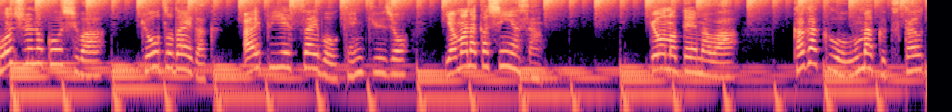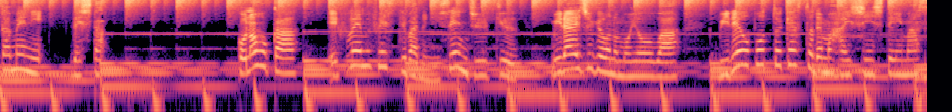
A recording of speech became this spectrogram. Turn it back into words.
今週の講師は京都大学 iPS 細胞研究所山中伸也さん。今日のテーマは科学をうまく使うためにでした。このほか FM フェスティバル2019未来授業の模様はビデオポッドキャストでも配信しています。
